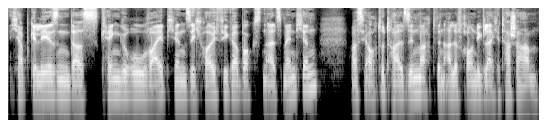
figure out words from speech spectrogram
ich habe gelesen, dass Känguru-Weibchen sich häufiger boxen als Männchen, was ja auch total Sinn macht, wenn alle Frauen die gleiche Tasche haben.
